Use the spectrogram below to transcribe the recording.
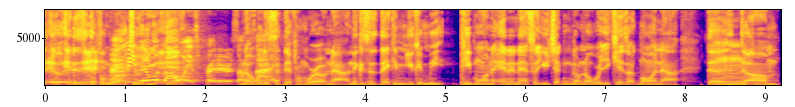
it it is a different world I mean, too. there You- was yeah. always predators outside. No, but it's a different world now. Niggas, they can you can meet people on the internet, so you checking don't know where your kids are going now. The Mm-hmm. the um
